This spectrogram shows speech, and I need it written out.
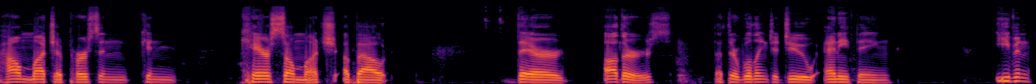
how much a person can care so much about their others that they're willing to do anything even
